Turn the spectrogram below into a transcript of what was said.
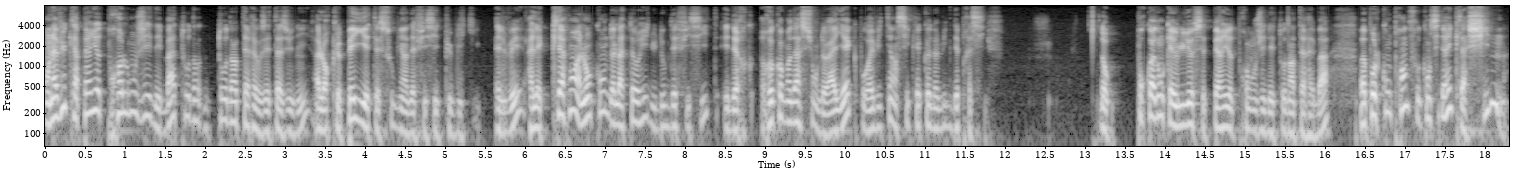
on a vu que la période prolongée des bas taux d'intérêt aux États-Unis, alors que le pays était soumis à un déficit public élevé, allait clairement à l'encontre de la théorie du double déficit et des recommandations de Hayek pour éviter un cycle économique dépressif. Donc, pourquoi donc a eu lieu cette période prolongée des taux d'intérêt bas? Bah, Pour le comprendre, il faut considérer que la Chine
